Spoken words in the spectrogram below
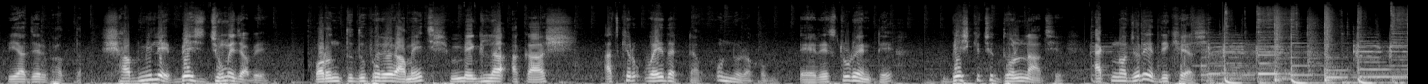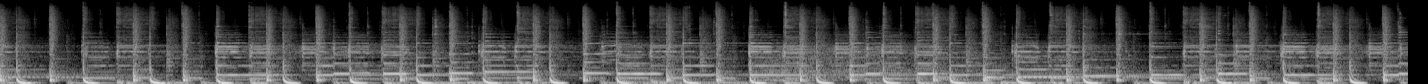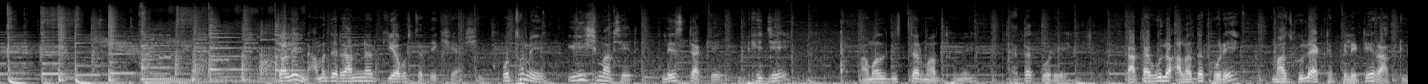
পেঁয়াজের ভর্তা, সব মিলে বেশ জমে যাবে। পরন্ত দুপুরের আমেজ, মেঘলা আকাশ, আজকের ওয়েদারটা অন্যরকম। এ রেস্টুরেন্টে বেশ কিছু দোলনা আছে, এক নজরে দেখে আসি। চলেন আমাদের রান্নার কি অবস্থা দেখে আসি। প্রথমে ইলিশ মাছের লেজটাকে ভেজে আমাল দিস্তার মাধ্যমে এটা করে কাটাগুলো আলাদা করে মাছগুলো একটা প্লেটে রাখল।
